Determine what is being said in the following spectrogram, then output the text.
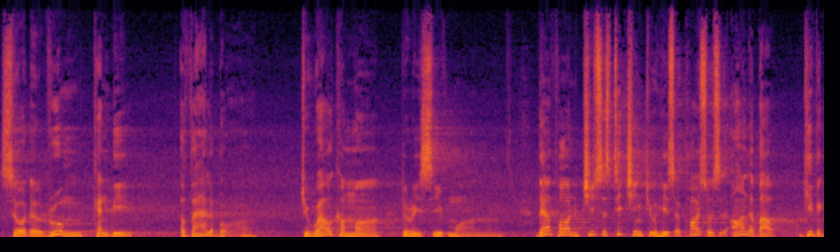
so the room can be available to welcome more, to receive more. Therefore, Jesus' teaching to his apostles is all about giving.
